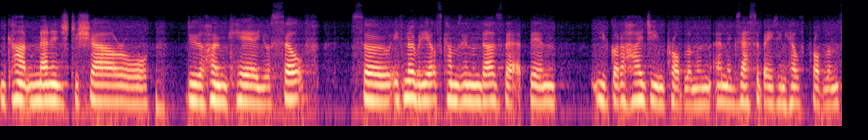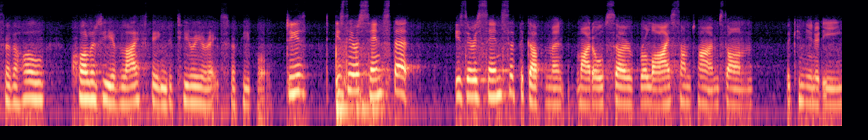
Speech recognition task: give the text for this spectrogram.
you can't manage to shower or do the home care yourself. So if nobody else comes in and does that, then you've got a hygiene problem and, and exacerbating health problems. So the whole quality of life thing deteriorates for people. Do you, is there a sense that is there a sense that the government might also rely sometimes on the community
